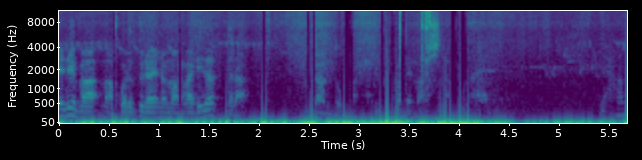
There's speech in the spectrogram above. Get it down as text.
れれば、まあ、これくらいの曲がりだったらなんとか引っ張れましたで反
